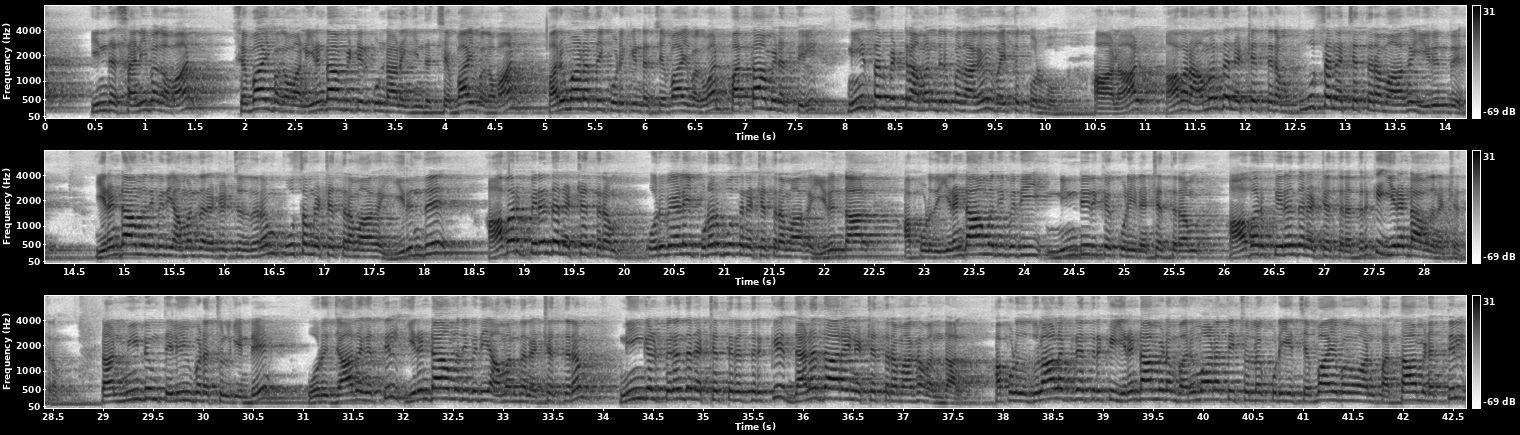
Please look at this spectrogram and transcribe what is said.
இந்த சனி பகவான் செவ்வாய் பகவான் இரண்டாம் வீட்டிற்கு உண்டான இந்த செவ்வாய் பகவான் வருமானத்தை கொடுக்கின்ற செவ்வாய் பகவான் பத்தாம் இடத்தில் நீசம் பெற்று அமர்ந்திருப்பதாகவே வைத்துக்கொள்வோம் ஆனால் அவர் அமர்ந்த நட்சத்திரம் பூச நட்சத்திரமாக இருந்து இரண்டாம் அதிபதி அமர்ந்த நட்சத்திரம் பூசம் நட்சத்திரமாக இருந்து அவர் பிறந்த நட்சத்திரம் ஒருவேளை புனர்பூச நட்சத்திரமாக இருந்தால் அப்பொழுது இரண்டாம் அதிபதி நின்றிருக்கக்கூடிய நட்சத்திரம் அவர் பிறந்த நட்சத்திரத்திற்கு இரண்டாவது நட்சத்திரம். நான் மீண்டும் தெளிவுபட சொல்கின்றேன் ஒரு ஜாதகத்தில் இரண்டாம் அதிபதி அமர்ந்த நட்சத்திரம் நீங்கள் பிறந்த நட்சத்திரத்திற்கு தனதாரை நட்சத்திரமாக வந்தால் அப்பொழுது துலாலக்னத்திற்கு இரண்டாம் இடம் வருமானத்தை சொல்லக்கூடிய செவ்வாய் பகவான் பத்தாம் இடத்தில்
